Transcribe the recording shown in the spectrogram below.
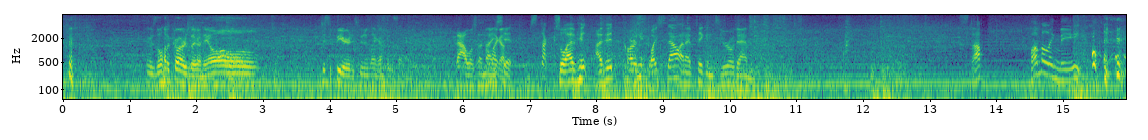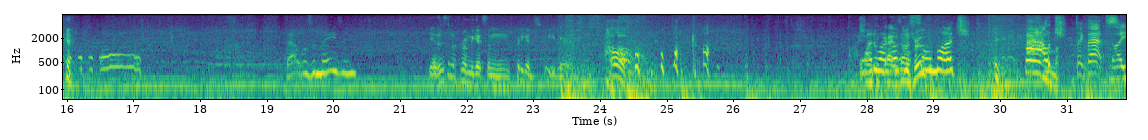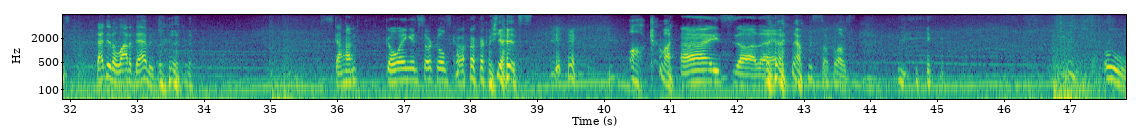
There's a lot of cars there, and they all disappeared as soon as I got to the center. That was a Oh nice God. hit. I'm stuck. So I've hit I've hit cars twice now, and I've taken zero damage. Stop pummeling me. That was amazing. Yeah, there's enough room to get some pretty good speed here. Oh, Oh, oh my god! Why do I love this so much? boom. Ouch! Take that. Nice. That did a lot of damage. Stop going in circles, car. yeah, it's. Oh, come on. I saw that. that was so close. Ooh.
